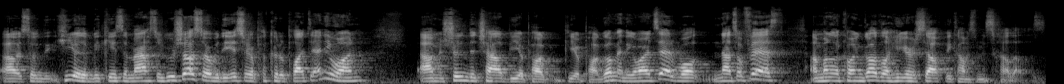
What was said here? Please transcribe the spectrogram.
uh, so the, here, the case of Master Gushasa, where the Isser could apply to anyone, um, shouldn't the child be a, pog, be a pogum? And the Gemara said, well, not so fast. Almana the Kohen Gadol, he herself becomes Mischalelas.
